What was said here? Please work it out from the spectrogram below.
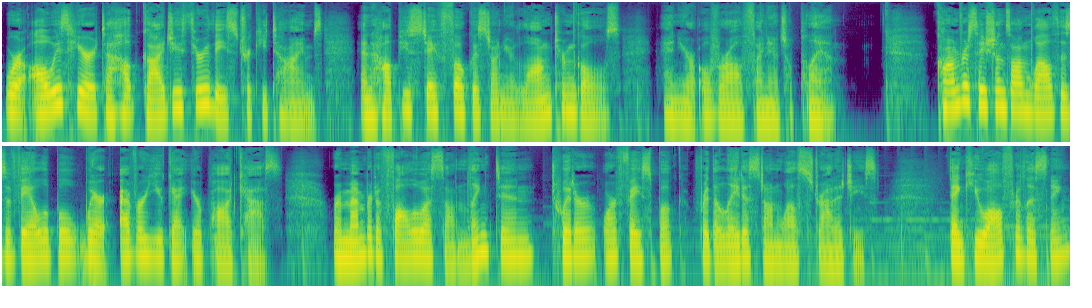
we're always here to help guide you through these tricky times and help you stay focused on your long term goals and your overall financial plan. Conversations on Wealth is available wherever you get your podcasts. Remember to follow us on LinkedIn, Twitter, or Facebook for the latest on wealth strategies. Thank you all for listening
